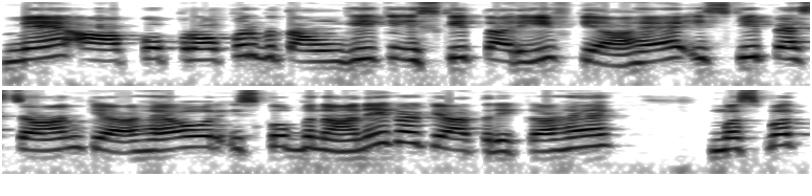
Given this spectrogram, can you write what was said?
मैं आपको प्रॉपर बताऊँगी कि इसकी तारीफ़ क्या है इसकी पहचान क्या है और इसको बनाने का क्या तरीका है मस्बत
